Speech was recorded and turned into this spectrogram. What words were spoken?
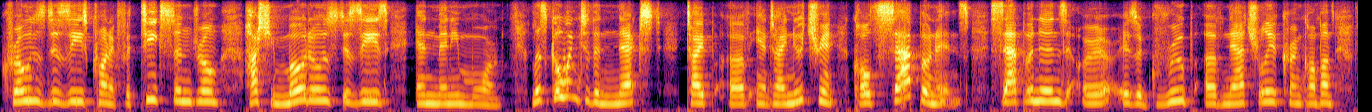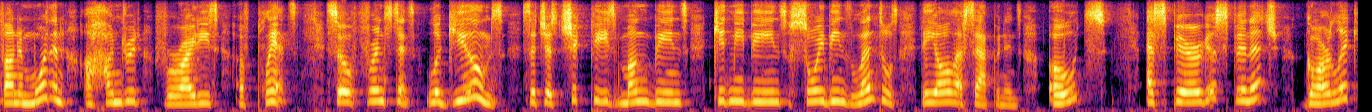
Crohn's disease, chronic fatigue syndrome, Hashimoto's disease, and many more. Let's go into the next type of anti-nutrient called saponins. Saponins are, is a group of naturally occurring compounds found in more than than 100 varieties of plants. So, for instance, legumes such as chickpeas, mung beans, kidney beans, soybeans, lentils, they all have saponins. Oats, asparagus, spinach, garlic,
